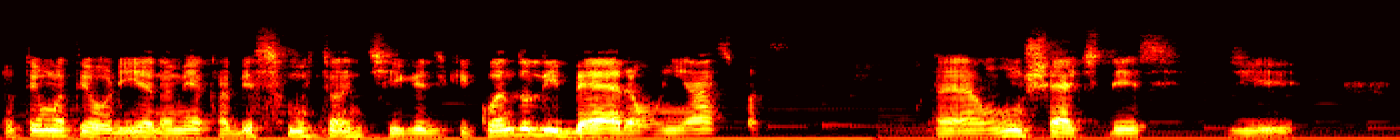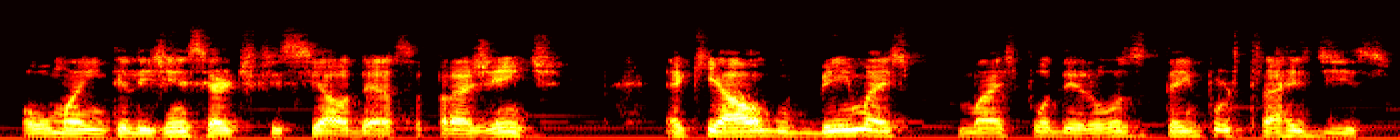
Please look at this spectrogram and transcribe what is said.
eu, tenho uma teoria na minha cabeça muito antiga de que quando liberam, em aspas, é, um chat desse de ou uma inteligência artificial dessa para gente, é que algo bem mais, mais poderoso tem por trás disso.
